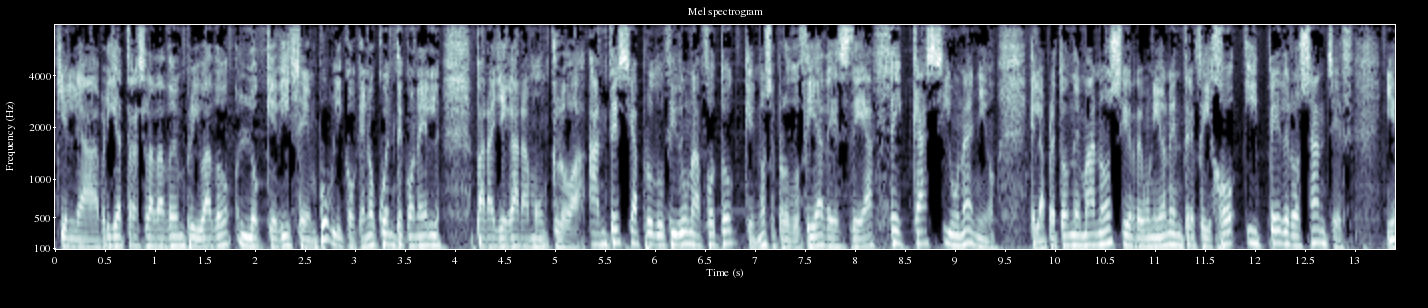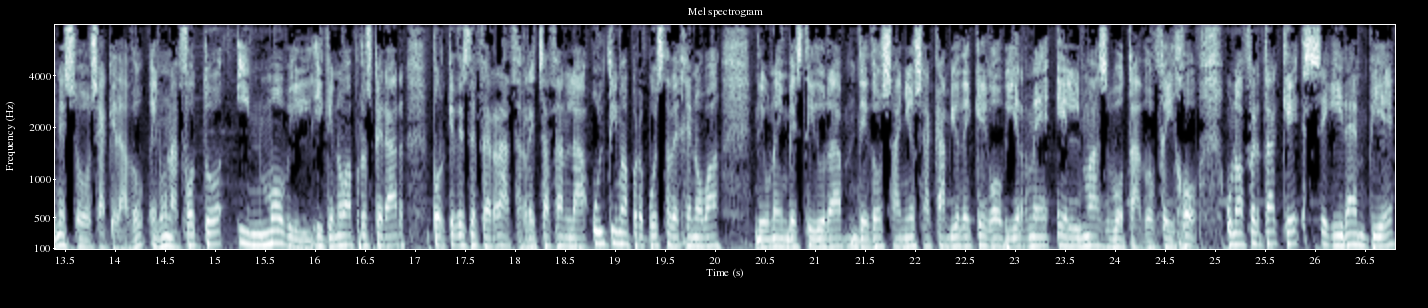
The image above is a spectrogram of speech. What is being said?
quien le habría trasladado en privado lo que dice en público, que no cuente con él para llegar a Moncloa. Antes se ha producido una foto que no se producía desde hace casi un año. El apretón de manos y reunión entre Feijó y Pedro Sánchez. Y en eso se ha quedado, en una foto inmóvil y que no va a prosperar porque desde Ferraz rechazan la última propuesta de Génova de una investidura de dos años a cambio de que gobierne el más votado, Feijó. Una oferta que seguirá en pie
